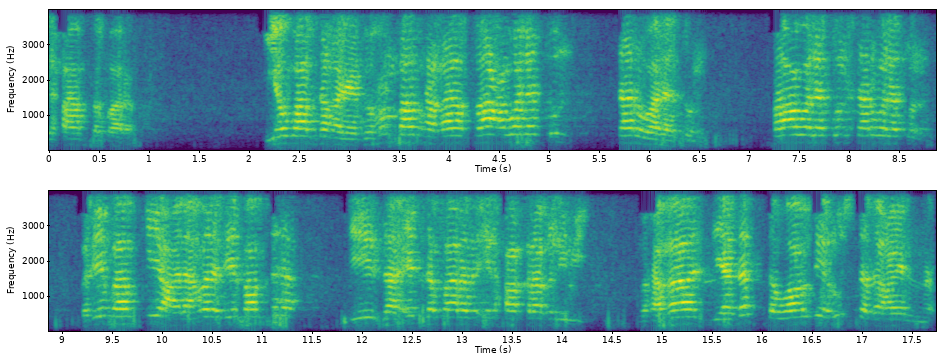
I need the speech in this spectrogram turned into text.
الحاق د پاره یو باب دغه دی دوهم باب هغه فاعوله سروله فاعوله سروله په دې باب کې علامه دې باب سره چې زائد د فار د الحاق راغلی وي نو هغه زیادت د واو دې رسته د عین نه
